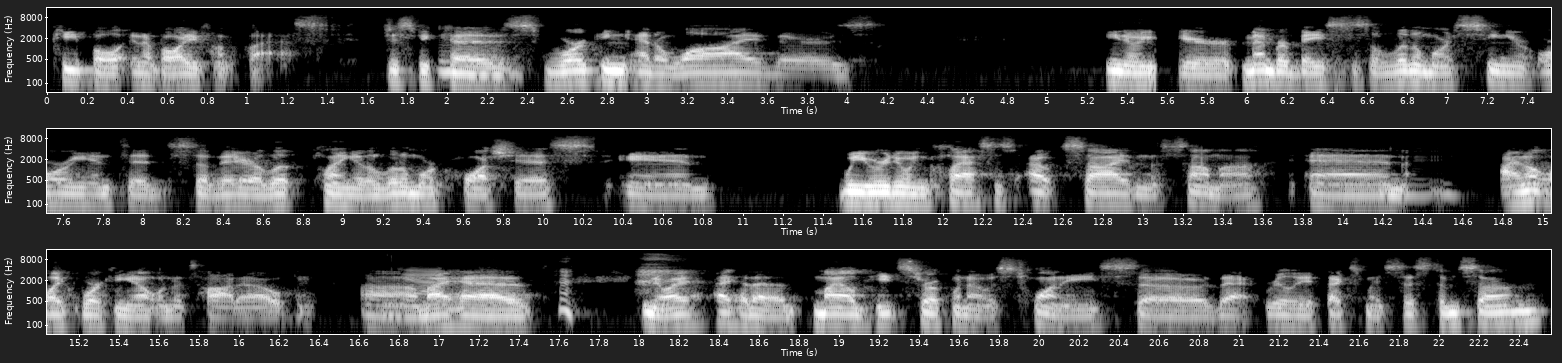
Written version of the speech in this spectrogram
people in a body pump class just because mm-hmm. working at a Y, there's, you know, your member base is a little more senior oriented. So they're playing it a little more cautious. And we were doing classes outside in the summer. And mm-hmm. I don't like working out when it's hot out. Um, yeah. I have, you know, I, I, had a mild heat stroke when I was 20. So that really affects my system some.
